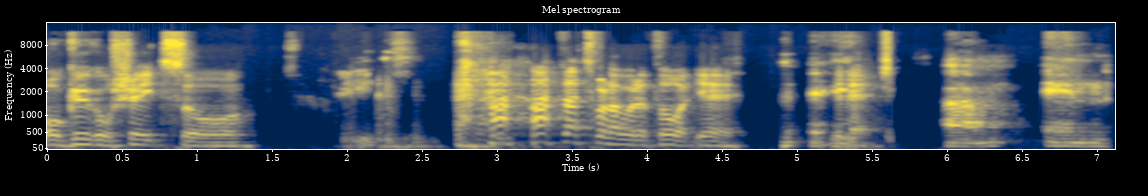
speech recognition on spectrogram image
or Google Sheets, or. That's what I would have thought. Yeah. yeah. Um, and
